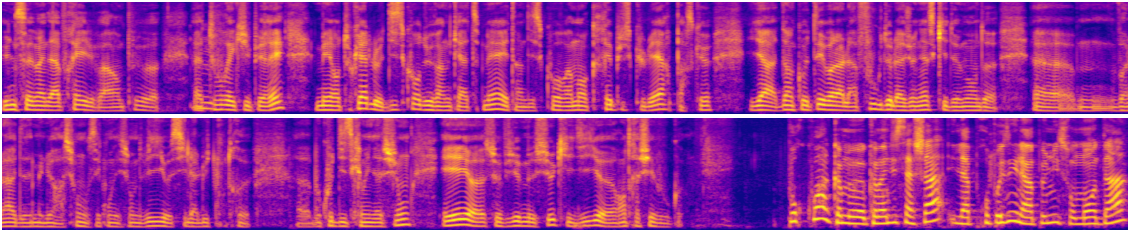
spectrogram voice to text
une semaine après, il va un peu Mm. tout récupérer. Mais en tout cas, le discours du 24 mai est un discours vraiment crépusculaire parce que il y a d'un côté voilà la fougue de la jeunesse qui demande voilà des améliorations dans ses conditions de vie, aussi la lutte contre beaucoup de discrimination, et ce vieux monsieur qui dit rentrez chez vous quoi. Pourquoi, comme, euh, comme a dit Sacha, il a proposé, il a un peu mis son mandat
